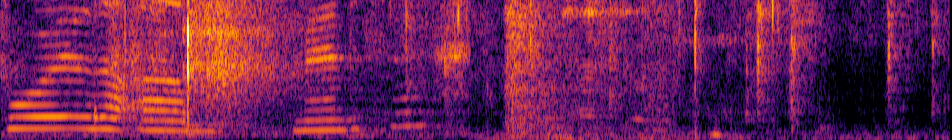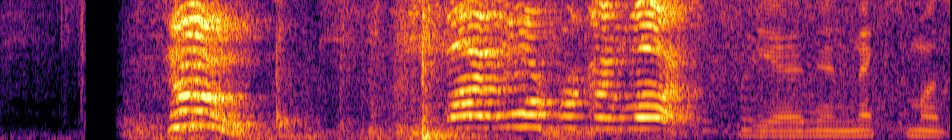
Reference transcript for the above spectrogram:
for the um medicine. Two! Five more for good luck! Yeah, and then next month.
